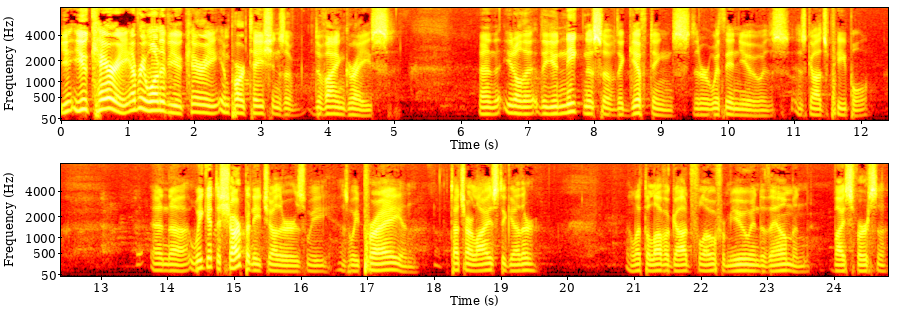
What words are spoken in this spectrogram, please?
You, you carry, every one of you carry impartations of divine grace. And, you know, the, the uniqueness of the giftings that are within you as, as God's people and uh, we get to sharpen each other as we as we pray and touch our lives together and let the love of God flow from you into them and vice versa.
